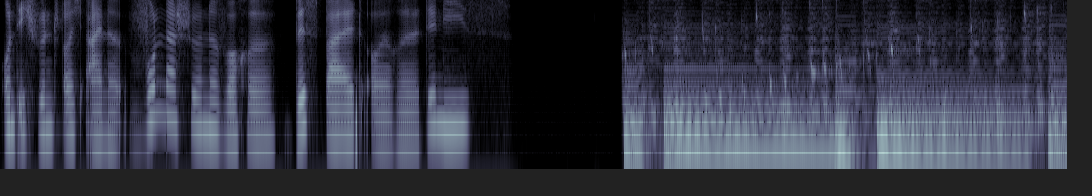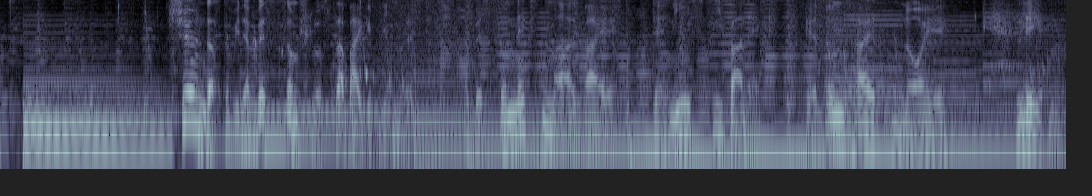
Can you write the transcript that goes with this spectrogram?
und ich wünsche euch eine wunderschöne Woche. Bis bald, eure Denise. Schön, dass du wieder bis zum Schluss dabei geblieben bist. Bis zum nächsten Mal bei Denise Ivanek. Gesundheit neu leben.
